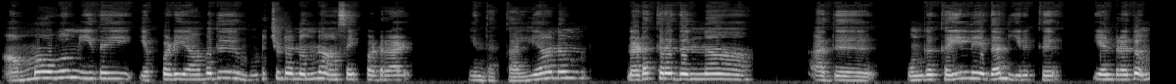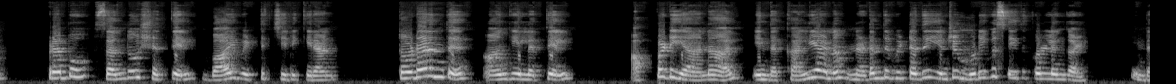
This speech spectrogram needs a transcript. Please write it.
அம்மாவும் இதை எப்படியாவது முடிச்சுடணும்னு ஆசைப்படுறாள். இந்த கல்யாணம் நடக்கிறதுன்னா அது உங்க கையிலே தான் இருக்கு என்றதும் பிரபு சந்தோஷத்தில் வாய் விட்டு சிரிக்கிறான். தொடர்ந்து ஆங்கிலத்தில் அப்படியானால் இந்த கல்யாணம் நடந்துவிட்டது என்று முடிவு செய்து கொள்ளுங்கள். இந்த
